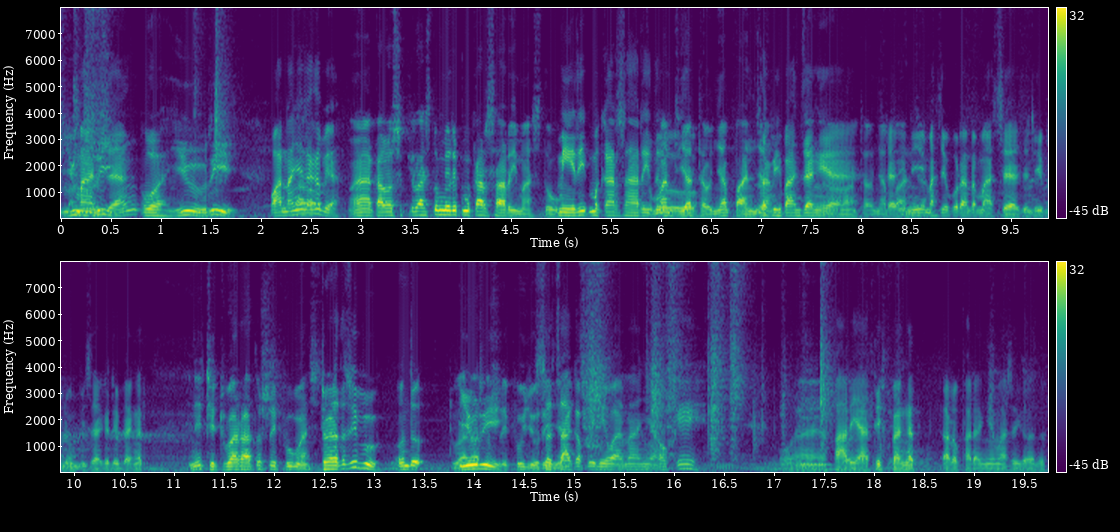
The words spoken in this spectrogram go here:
ini manjang wah Yuri warnanya Kalau- cakep ya Nah kalau sekilas itu mirip mekarsari mas tuh. mirip mekarsari Cuman tuh dia daunnya panjang. lebih panjang ya Oh, daunnya dan ini panjang. masih ukuran remaja jadi belum bisa gede banget Ini di 200 ribu mas. dua ratus ribu untuk 200.000 Yuri Yurinya. secakep ini warnanya oke wah variatif banget kalau barangnya Mas Iko tuh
